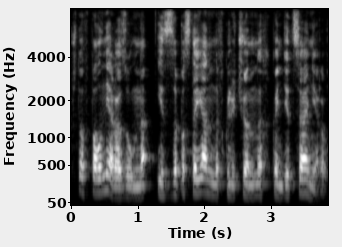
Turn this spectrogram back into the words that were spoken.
что вполне разумно из-за постоянно включенных кондиционеров.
